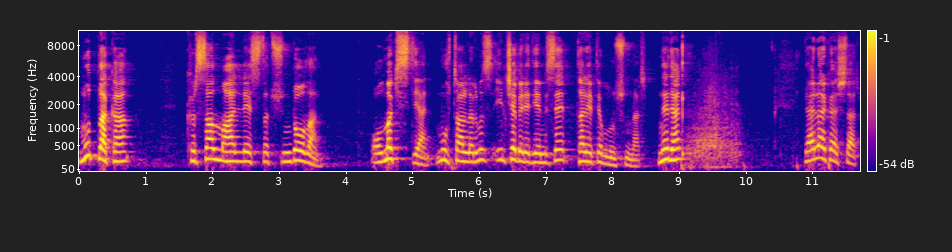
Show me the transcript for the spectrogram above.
Mutlaka kırsal mahalle statüsünde olan, olmak isteyen muhtarlarımız ilçe belediyemize talepte bulunsunlar. Neden? Değerli arkadaşlar,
